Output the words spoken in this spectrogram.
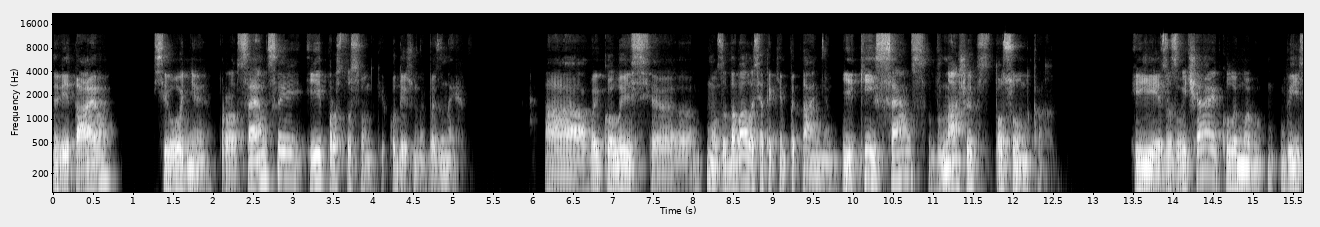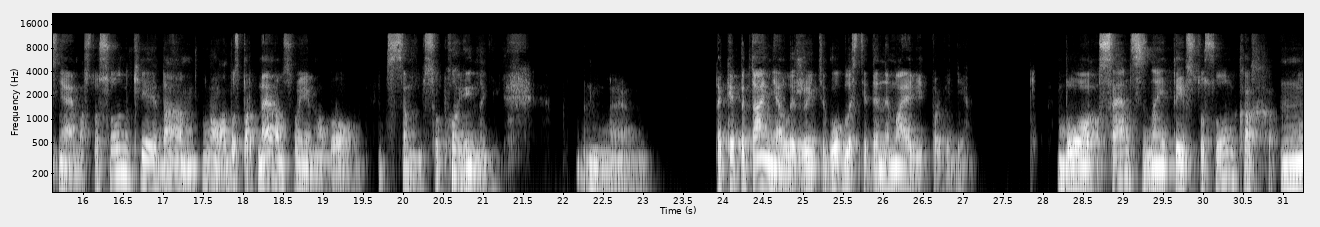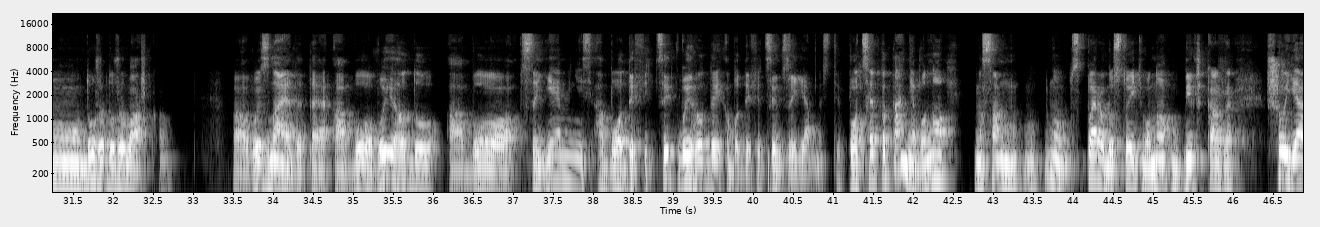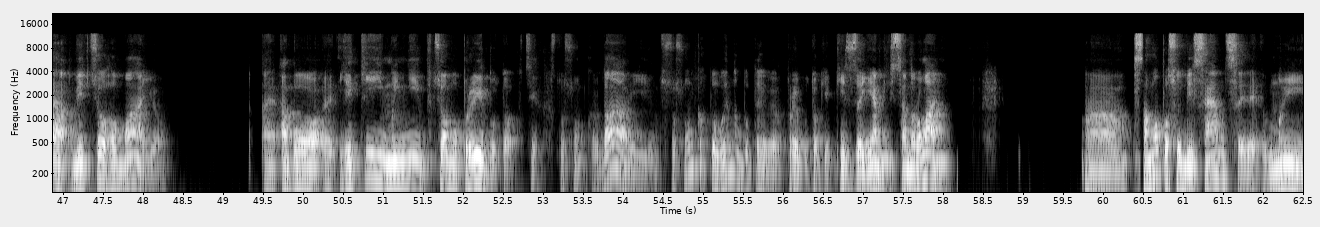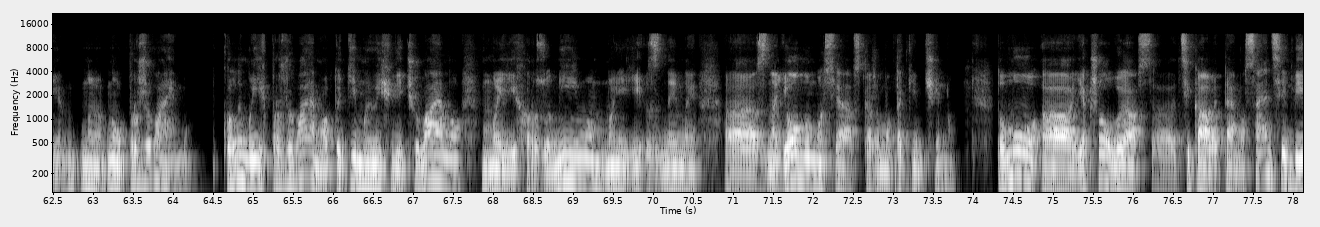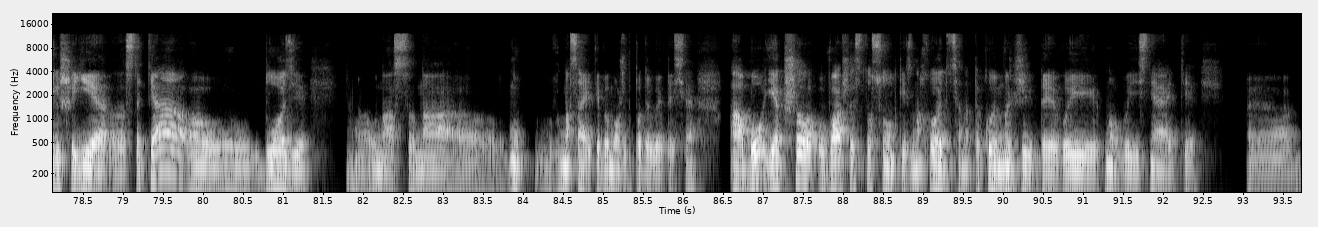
Вітаю! Сьогодні про сенси і про стосунки. Куди ж ми без них? А ви колись е, ну, задавалися таким питанням, який сенс в наших стосунках? І зазвичай, коли ми виясняємо стосунки, да, ну, або з партнером своїм, або з самим собою іноді, е, таке питання лежить в області, де немає відповіді. Бо сенс знайти в стосунках ну дуже-дуже важко. Ви знайдете або вигоду, або взаємність, або дефіцит вигоди, або дефіцит взаємності. Бо це питання, воно на сам ну, спереду стоїть, воно більш каже, що я від цього маю, або е, який мені в цьому прибуток в цих стосунках. Да, і в стосунках повинен бути прибуток, якийсь взаємність, це нормально. Само по собі сенси ми ну, ну, проживаємо. Коли ми їх проживаємо, тоді ми їх відчуваємо, ми їх розуміємо, ми з ними е, знайомимося, скажімо, таким чином. Тому, е, якщо вас е, цікавить тема сенсів більше, є е, стаття в блозі у нас на, ну, на сайті, ви можете подивитися. Або якщо ваші стосунки знаходяться на такій межі, де ви ну, виясняєте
